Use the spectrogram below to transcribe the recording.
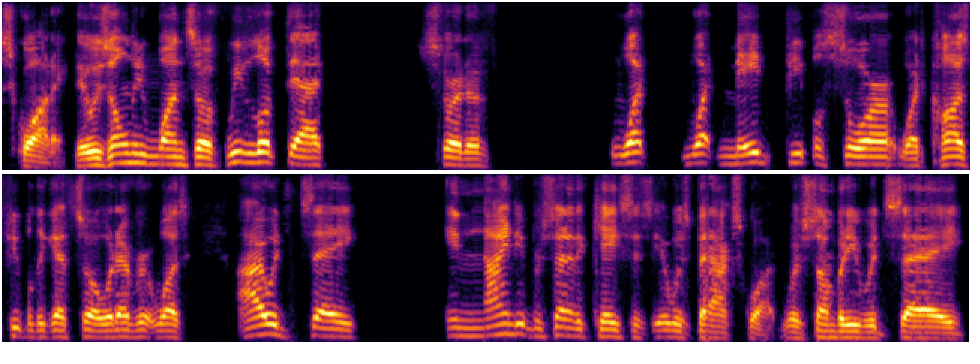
squatting. There was only one. So if we looked at sort of what what made people sore, what caused people to get sore, whatever it was, I would say in 90% of the cases it was back squat, where somebody would say,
